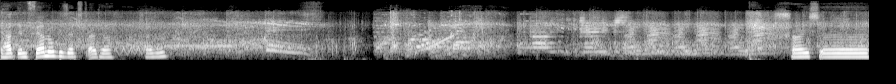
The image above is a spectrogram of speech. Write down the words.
Er hat Inferno gesetzt, Alter. Scheiße. Scheiße.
